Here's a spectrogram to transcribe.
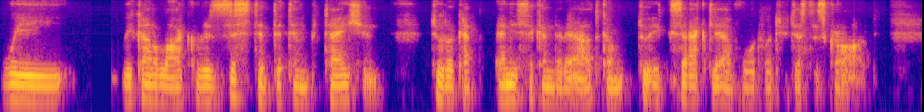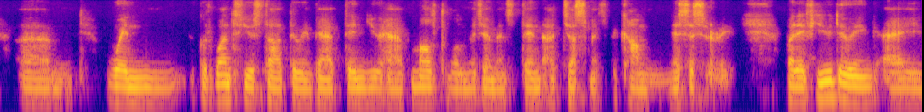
We we kind of like resisted the temptation to look at any secondary outcome to exactly avoid what you just described um, when because once you start doing that then you have multiple measurements then adjustments become necessary but if you're doing a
